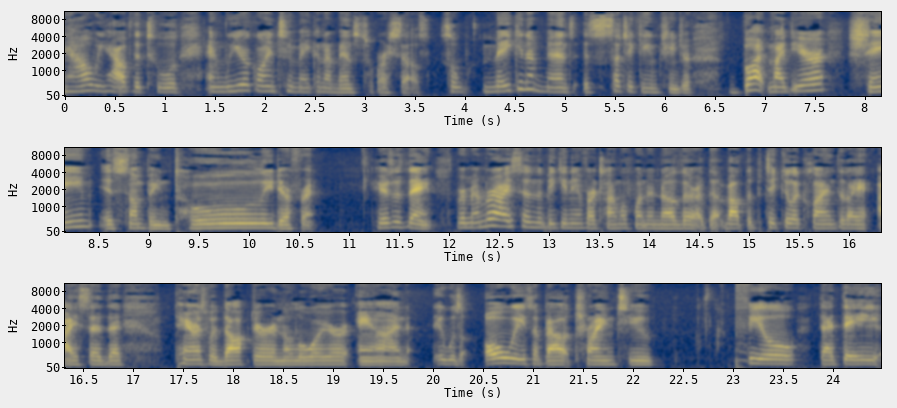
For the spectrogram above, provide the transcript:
now we have the tools and we are going to make an amends to ourselves. So making amends is such a game changer. But my dear, shame is something totally different. Here's the thing. Remember, I said in the beginning of our time with one another about the particular client that I, I said that parents were doctor and a lawyer, and it was always about trying to feel that they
